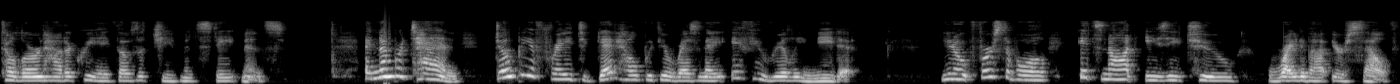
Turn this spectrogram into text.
to learn how to create those achievement statements. And number 10, don't be afraid to get help with your resume if you really need it. You know, first of all, it's not easy to write about yourself.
